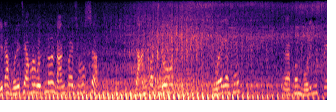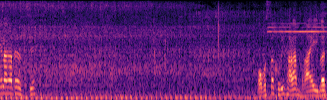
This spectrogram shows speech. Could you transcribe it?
যেটা হয়েছে আমার বলছিলাম না, ডান পায়ের সমস্যা? ডান পা পুরো ধরে গেছে। তো এখন বোলিং স্প্রে লাগাতে হচ্ছে। অবস্থা খুবই খারাপ ভাই বাট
